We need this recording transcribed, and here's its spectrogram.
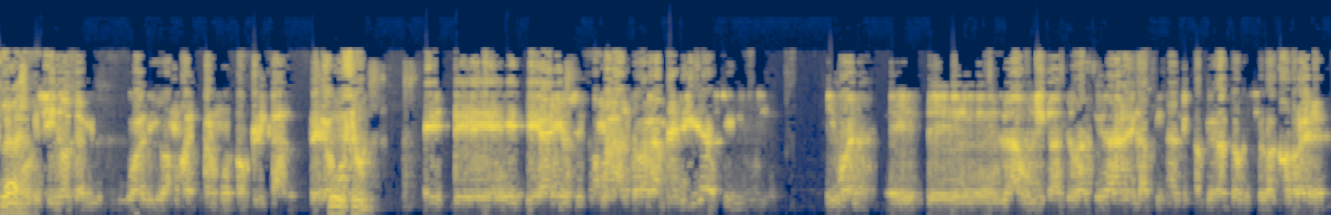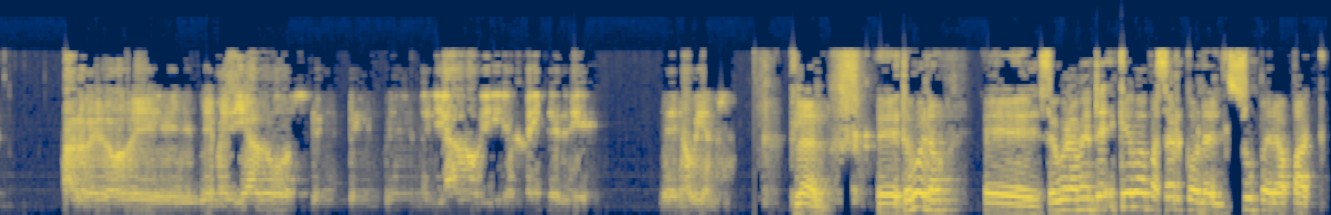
Claro. Porque si no, también igual íbamos a estar muy complicados. Pero bueno, Este, este año se tomarán todas las medidas y, y bueno, este, la única que va a quedar es la final del campeonato que se va a correr alrededor de, de mediados, de, de mediados y el 20 de, de noviembre. Claro. Este, bueno, eh, seguramente, ¿qué va a pasar con el Super APAC?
